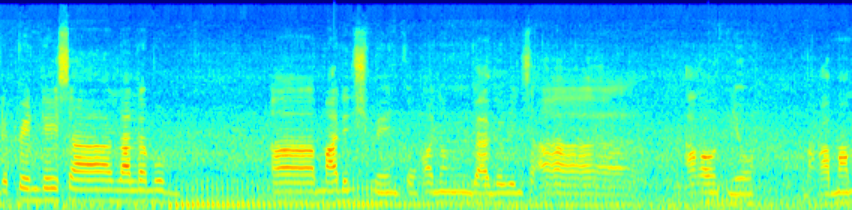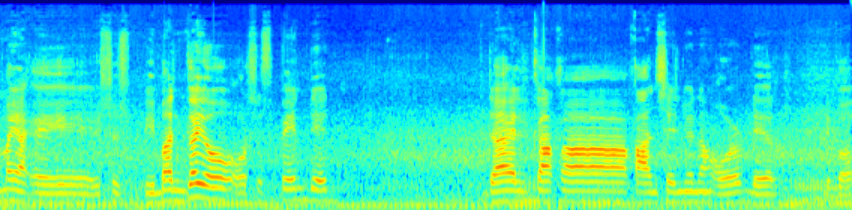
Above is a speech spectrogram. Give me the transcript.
depende sa Lala Move ah, management kung anong gagawin sa ah, account nyo. Baka mamaya eh i-ban kayo or suspended. Dahil kaka-cancel nyo ng order di ba?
